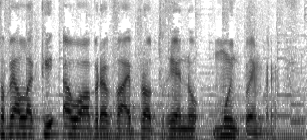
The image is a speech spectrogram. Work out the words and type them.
revela que a obra vai para o terreno muito em breve.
